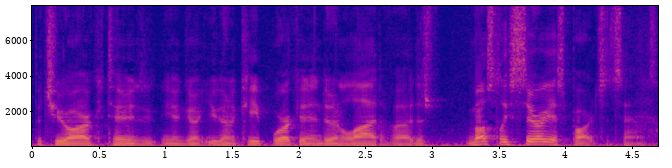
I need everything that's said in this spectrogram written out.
But you are continuing. To, you know, you're going to keep working and doing a lot of uh, just mostly serious parts. It sounds.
